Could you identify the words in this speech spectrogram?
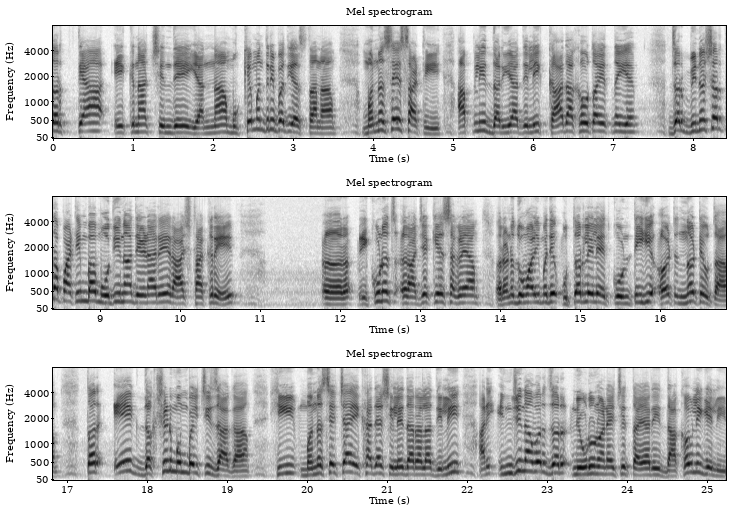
तर त्या एकनाथ शिंदे यांना मुख्यमंत्रीपदी असताना मनसेसाठी आपली दर्यादिली का दाखवता येत नाहीये? जर बिनशर्त पाठिंबा मोदींना देणारे राज ठाकरे एकूणच राजकीय सगळ्या रणधुमाळीमध्ये उतरलेले आहेत कोणतीही अट न ठेवता तर एक दक्षिण मुंबईची जागा ही मनसेच्या एखाद्या शिलेदाराला दिली आणि इंजिनावर जर निवडून आणण्याची तयारी दाखवली गेली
